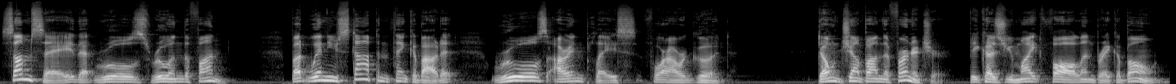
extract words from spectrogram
Some say that rules ruin the fun, but when you stop and think about it, rules are in place for our good. Don't jump on the furniture because you might fall and break a bone.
